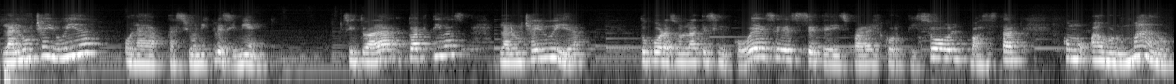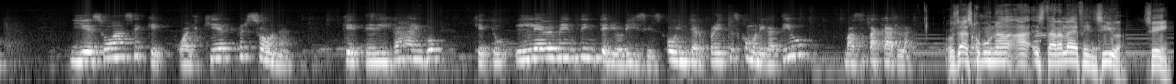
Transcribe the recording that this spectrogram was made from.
La lucha y huida o la adaptación y crecimiento. Si tú, tú activas la lucha y huida, tu corazón late cinco veces, se te dispara el cortisol, vas a estar como abrumado. Y eso hace que cualquier persona que te diga algo que tú levemente interiorices o interpretes como negativo, vas a atacarla. O sea, es como una estar a la defensiva. Sí,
